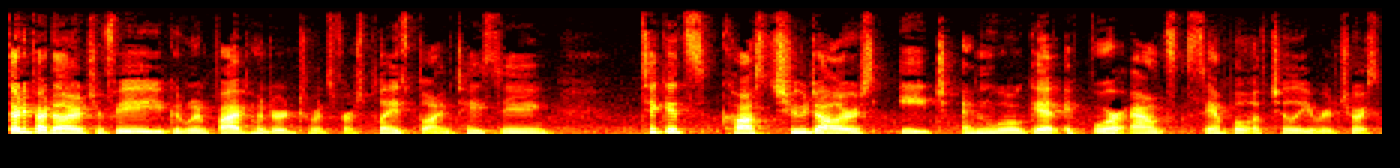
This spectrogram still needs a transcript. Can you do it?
Thirty-five dollar entry fee. You could win five hundred towards first place. Blind tasting. Tickets cost two dollars each, and will get a four ounce sample of chili of your choice.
